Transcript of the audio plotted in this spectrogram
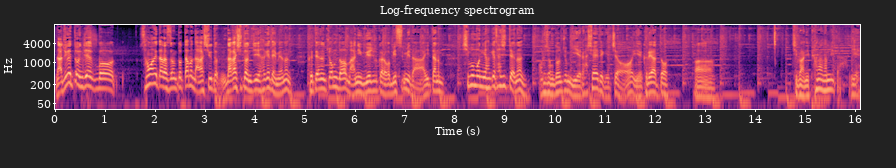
나중에 또 이제 뭐 상황에 따라서는 또 따로 나가시던, 나가시던지 하게 되면은 그때는 좀 더 많이 위해 줄 거라고 믿습니다. 일단은 시부모님 함께 사실 때는 어느 정도는 좀 이해를 하셔야 되겠죠. 예, 그래야 또, 어, 집안이 편안합니다. 예.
